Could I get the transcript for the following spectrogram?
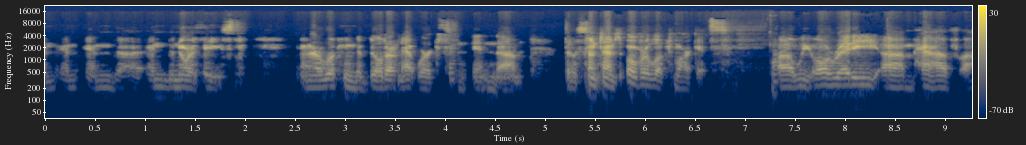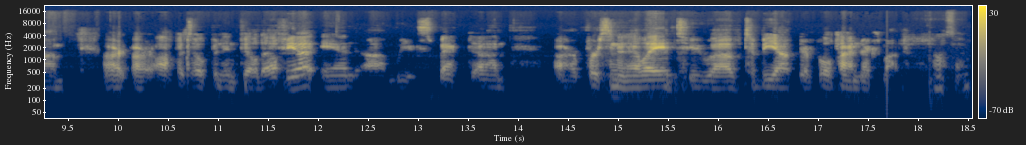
and and and, uh, and the Northeast, and are looking to build our networks in, in um, those sometimes overlooked markets. Uh, we already um, have um, our, our office open in Philadelphia, and um, we expect um, our person in LA to uh, to be out there full time next month. Awesome.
